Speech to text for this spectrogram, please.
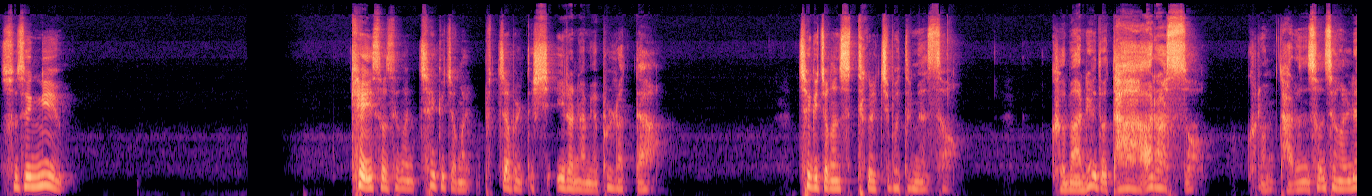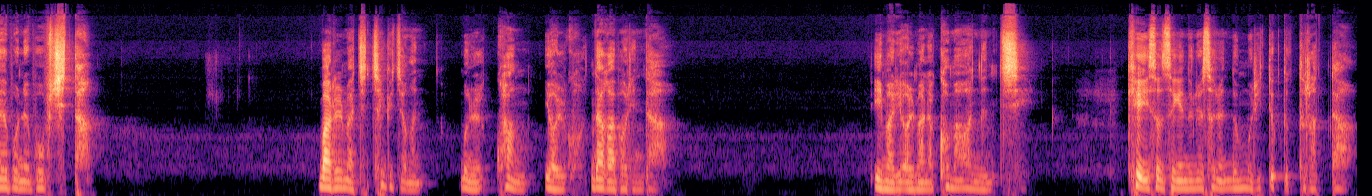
선생님. K 선생은 최 규정을 붙잡을 듯이 일어나며 불렀다. 최 규정은 스틱을 집어들면서 그만해도 다 알았어. 그럼 다른 선생을 내보내 봅시다. 말을 마친 최 규정은 문을 쾅 열고 나가버린다. 이 말이 얼마나 고마웠는지 K 선생의 눈에서는 눈물이 뚝뚝 들었다.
